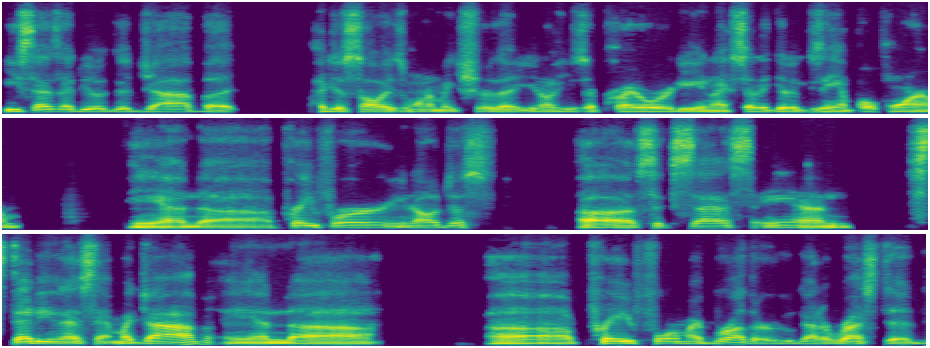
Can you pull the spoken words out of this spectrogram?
he says I do a good job, but I just always want to make sure that you know he's a priority, and I set a good example for him. And uh, pray for you know just uh, success and steadiness at my job, and uh, uh, pray for my brother who got arrested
